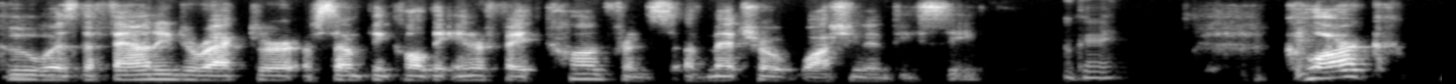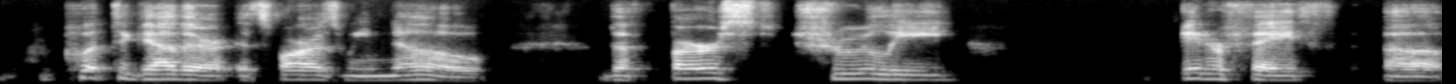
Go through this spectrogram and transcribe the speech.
who was the founding director of something called the Interfaith Conference of Metro Washington D.C. Okay. Clark put together, as far as we know, the first truly interfaith uh,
